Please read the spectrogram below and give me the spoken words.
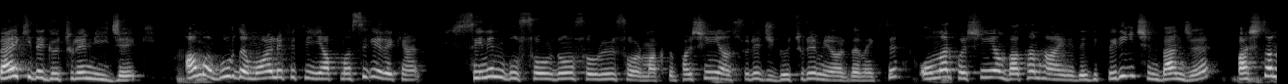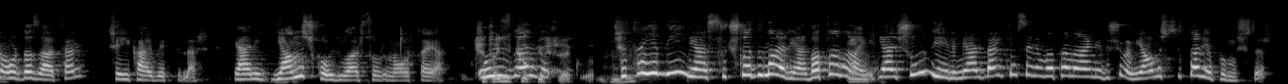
Belki de götüremeyecek. Ama burada muhalefetin yapması gereken senin bu sorduğun soruyu sormaktı. Paşinyan süreci götüremiyor demekti. Onlar Paşinyan vatan haini dedikleri için bence baştan orada zaten şeyi kaybettiler. Yani yanlış koydular sorunu ortaya. Çıtayı o yüzden de yüksek. çıtayı değil yani suçladılar yani vatan haini. Yani şunu diyelim yani ben kimsenin vatan haini düşünmüyorum. Yanlışlıklar yapılmıştır.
